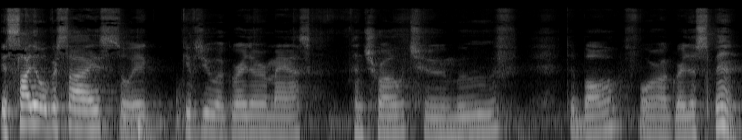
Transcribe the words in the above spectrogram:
It's slightly oversized, so it gives you a greater mass control to move the ball for a greater spin.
